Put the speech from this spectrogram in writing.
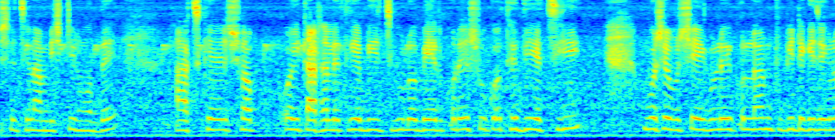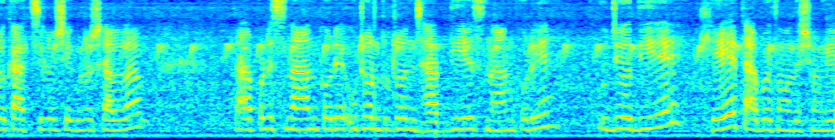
এসেছিলাম বৃষ্টির মধ্যে। আজকে সব ওই কাঁঠালের থেকে বীজগুলো বের করে শুকোতে দিয়েছি। বসে বসে এগুলোই করলাম, টুকিটাকি যেগুলো কাজ ছিল সেগুলো সারলাম। তারপরে স্নান করে উঠোন টুঠোন ঝাঁট দিয়ে, স্নান করে পুজো দিয়ে খেয়ে তারপরে তোমাদের সঙ্গে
